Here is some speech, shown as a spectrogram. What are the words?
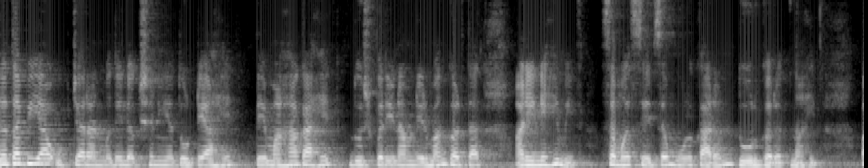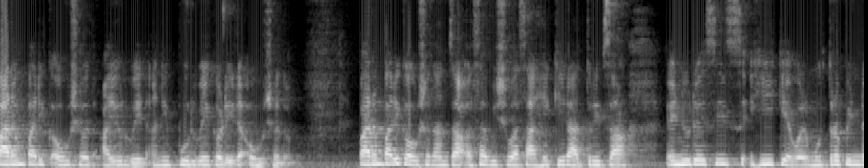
तथापि या उपचारांमध्ये लक्षणीय तोटे आहेत ते महाग आहेत दुष्परिणाम निर्माण करतात आणि नेहमीच समस्येचं मूळ कारण दूर करत नाहीत. पारंपरिक औषध आयुर्वेद आणि पूर्वेकडील औषधं. पारंपरिक औषधांचा असा विश्वास आहे की रात्रीचा एन्युरेसिस ही केवळ मूत्रपिंड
